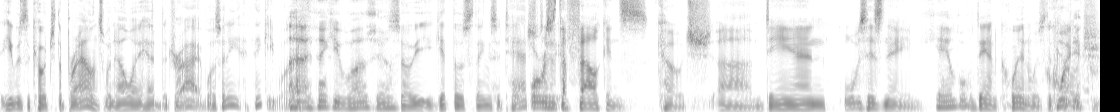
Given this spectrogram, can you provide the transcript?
he was the coach of the Browns when Elway had the drive, wasn't he? I think he was. I think he was. Yeah. so you get those things attached. Or was to it you. the Falcons coach, um, Dan? What was his name? Campbell. Dan Quinn was the Quinn. coach.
